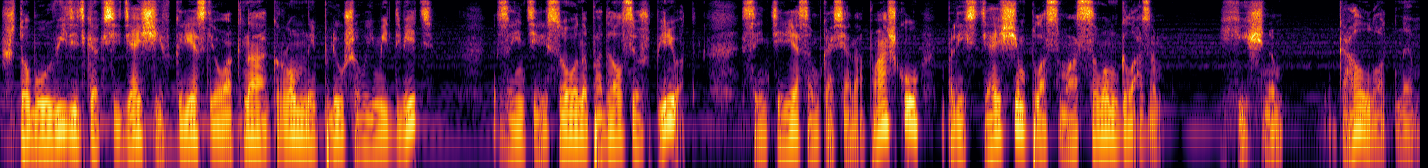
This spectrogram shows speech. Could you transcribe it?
чтобы увидеть, как сидящий в кресле у окна огромный плюшевый медведь заинтересованно подался вперед, с интересом кося на Пашку блестящим пластмассовым глазом. Хищным, голодным.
